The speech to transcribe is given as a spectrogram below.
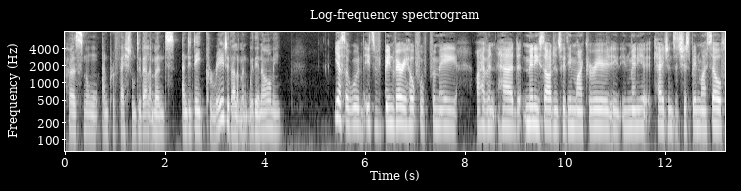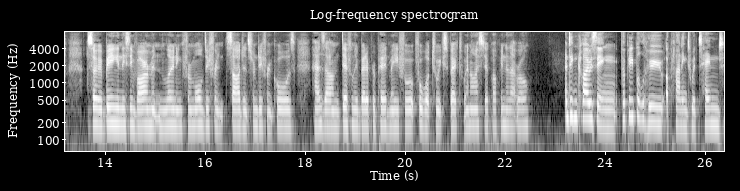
personal and professional development and indeed career development within Army? Yes, I would. It's been very helpful for me. I haven't had many sergeants within my career. In many occasions, it's just been myself. So, being in this environment and learning from all different sergeants from different corps has um, definitely better prepared me for, for what to expect when I step up into that role. And in closing, for people who are planning to attend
